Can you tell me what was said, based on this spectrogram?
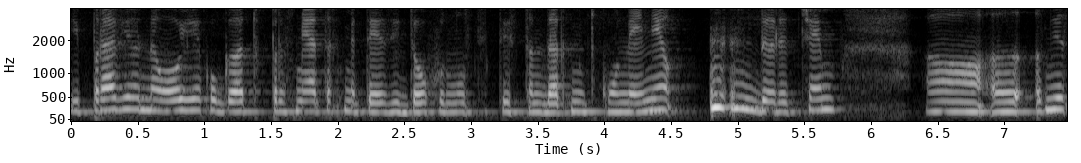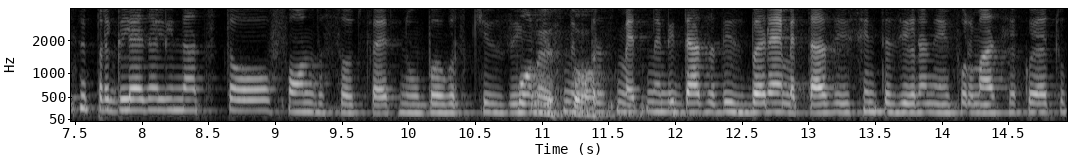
и прави аналогия, когато пресмятахме тези доходностите и стандартни отклонения, да речем, а, а, ние сме прегледали над 100 фонда, съответно, български взаимно сме пресметнали, да, за да избереме тази синтезирана информация, която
